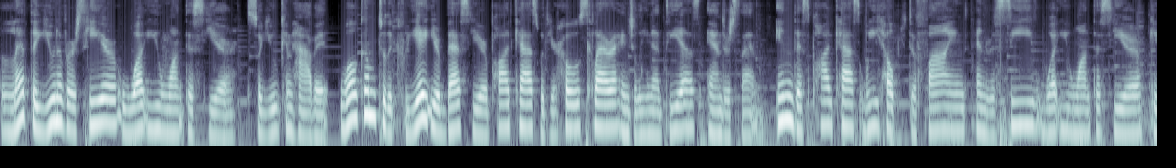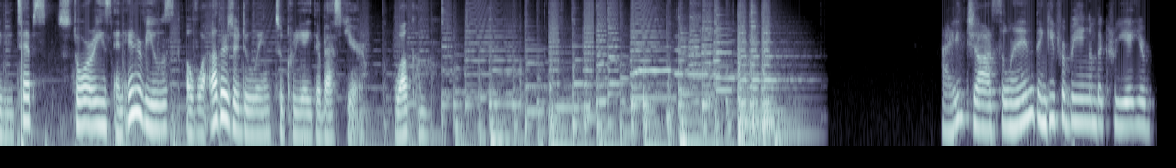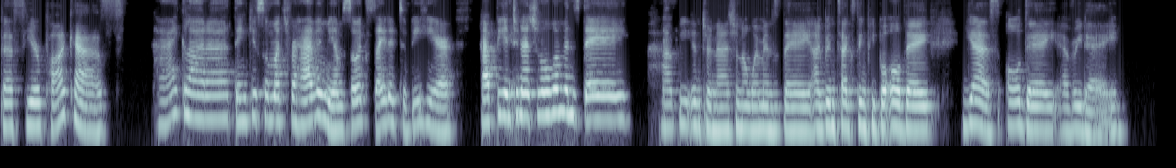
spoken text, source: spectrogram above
Let the universe hear what you want this year so you can have it. Welcome to the Create Your Best Year podcast with your host, Clara Angelina Diaz Anderson. In this podcast, we help you to find and receive what you want this year, give you tips, stories, and interviews of what others are doing to create their best year. Welcome. Joselin. Thank you for being on the Create Your Best Year podcast. Hi, Clara. Thank you so much for having me. I'm so excited to be here. Happy International Women's Day. Happy International Women's Day. I've been texting people all day. Yes, all day, every day,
